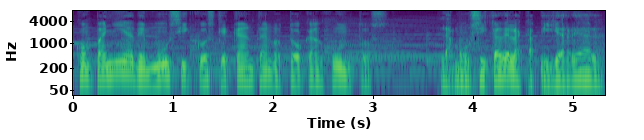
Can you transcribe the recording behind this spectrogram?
Compañía de músicos que cantan o tocan juntos. La música de la capilla real.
